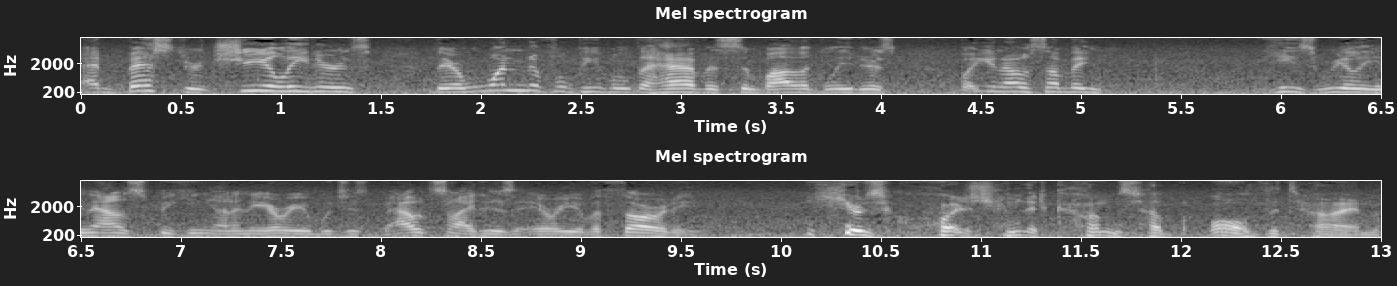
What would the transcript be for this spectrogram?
at best, are cheerleaders. They're wonderful people to have as symbolic leaders. But you know something? He's really now speaking on an area which is outside his area of authority. Here's a question that comes up all the time.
